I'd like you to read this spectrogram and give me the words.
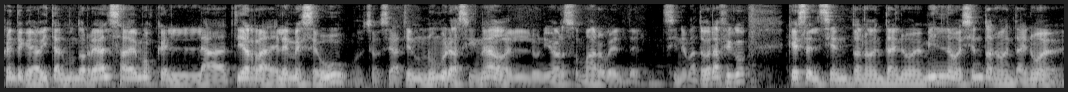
gente que habita el mundo real sabemos que la Tierra del MCU, o sea, tiene un número asignado del universo Marvel del cinematográfico, que es el 199.999.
